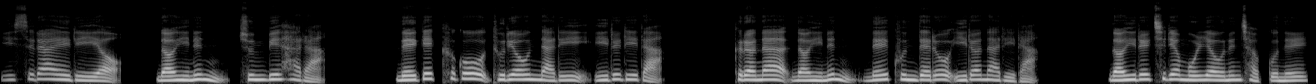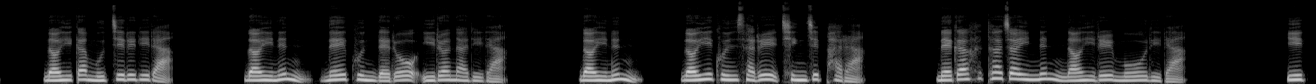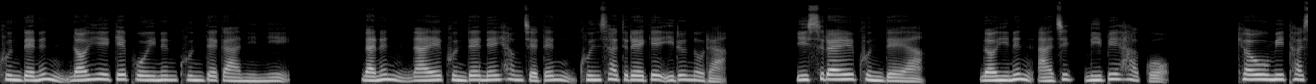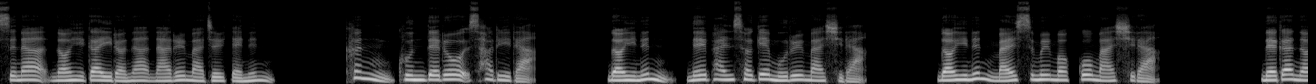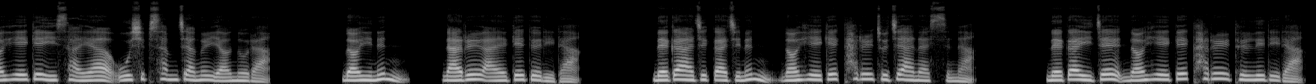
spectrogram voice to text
이스라엘이여 너희는 준비하라. 내게 크고 두려운 날이 이르리라. 그러나 너희는 내 군대로 일어나리라. 너희를 치려 몰려오는 적군을 너희가 무찌르리라. 너희는 내 군대로 일어나리라. 너희는 너희 군사를 징집하라. 내가 흩어져 있는 너희를 모으리라. 이 군대는 너희에게 보이는 군대가 아니니 나는 나의 군대 내 형제된 군사들에게 이르노라. 이스라엘 군대야, 너희는 아직 미비하고 겨우미 텄으나 너희가 일어나 나를 맞을 때는 큰 군대로 서리라. 너희는 내 반석의 물을 마시라. 너희는 말씀을 먹고 마시라. 내가 너희에게 이사야 53장을 여노라. 너희는 나를 알게 되리라. 내가 아직까지는 너희에게 칼을 주지 않았으나 내가 이제 너희에게 칼을 들리리라.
